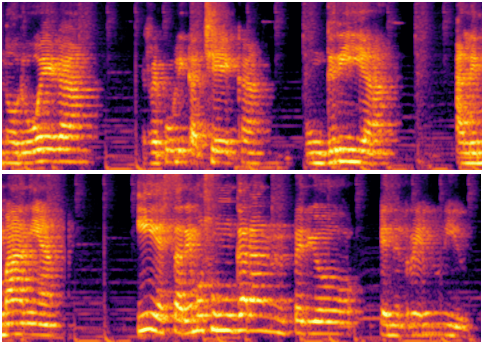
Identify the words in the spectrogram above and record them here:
Noruega, República Checa, Hungría, Alemania, y estaremos un gran periodo en el Reino Unido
